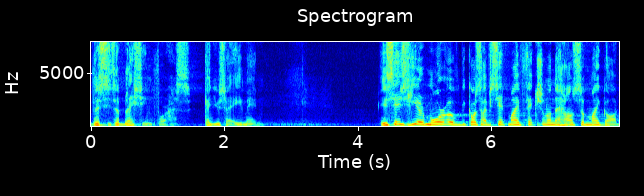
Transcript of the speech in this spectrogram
this is a blessing for us. Can you say amen? He says here, moreover, because I've set my affection on the house of my God,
